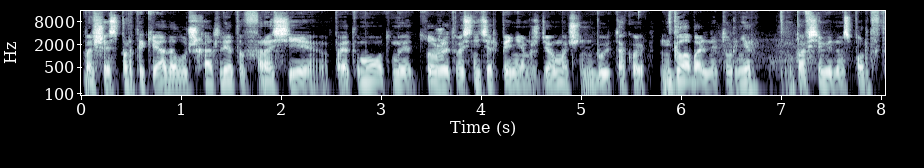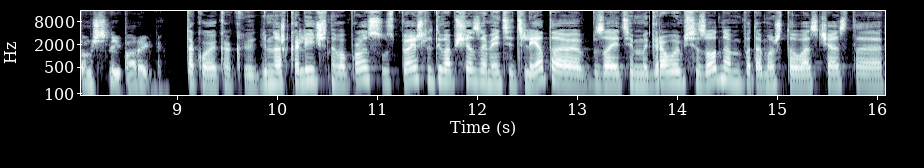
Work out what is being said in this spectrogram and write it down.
большая спартакиада лучших атлетов России, поэтому вот мы тоже этого с нетерпением ждем. Очень будет такой глобальный турнир по всем видам спорта, в том числе и по регби. Такой, как немножко личный вопрос. Успеваешь ли ты вообще заметить лето за этим игровым сезоном? Потому что у вас часто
